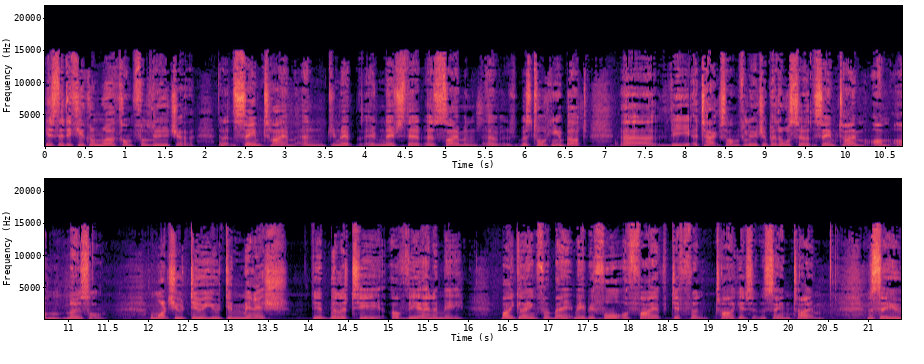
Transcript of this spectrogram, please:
is that if you can work on Fallujah and at the same time, and you know, notice that as Simon uh, was talking about uh, the attacks on Fallujah, but also at the same time on on Mosul, and what you do, you diminish the ability of the enemy by going for may- maybe four or five different targets at the same time. And so you,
